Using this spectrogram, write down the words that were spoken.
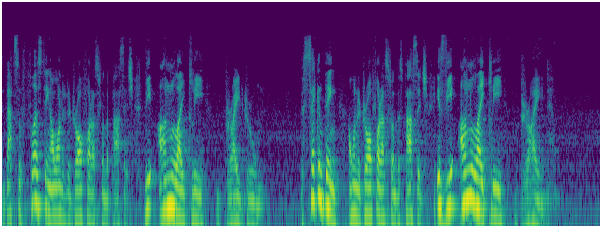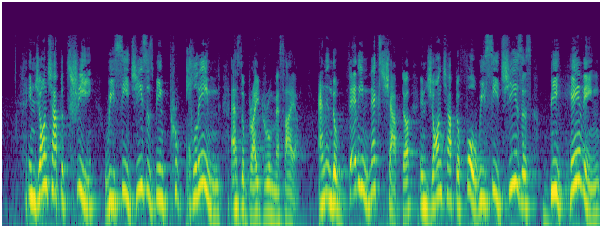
And that's the first thing I wanted to draw for us from the passage the unlikely bridegroom. The second thing I want to draw for us from this passage is the unlikely bride. In John chapter 3, we see Jesus being proclaimed as the bridegroom Messiah. And in the very next chapter, in John chapter 4, we see Jesus behaving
